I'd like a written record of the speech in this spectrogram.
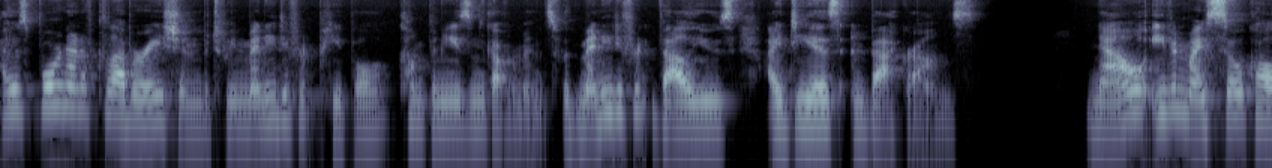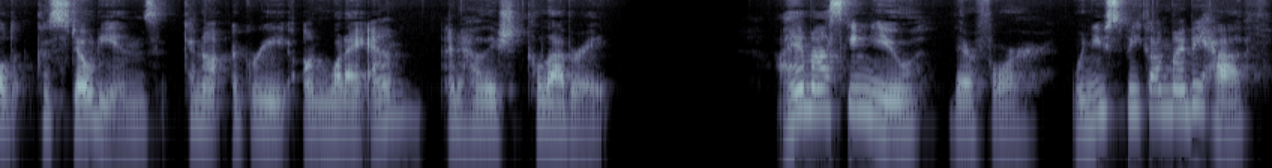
I was born out of collaboration between many different people, companies, and governments with many different values, ideas, and backgrounds. Now, even my so called custodians cannot agree on what I am and how they should collaborate. I am asking you, therefore, when you speak on my behalf,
